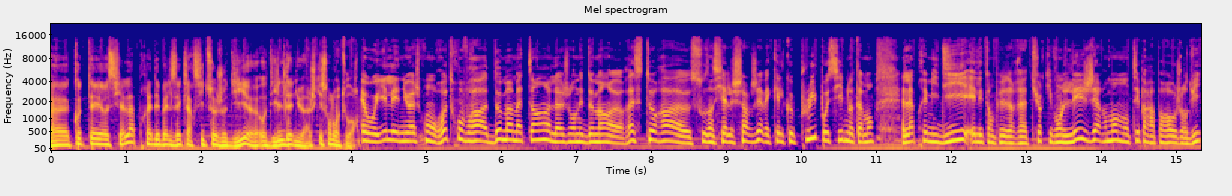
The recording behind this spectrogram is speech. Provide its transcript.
Euh, côté euh, ciel, après des belles éclaircies de ce jeudi, euh, Odile, des nuages qui sont de retour. Et oui, les nuages qu'on retrouvera demain matin. La journée de demain euh, restera sous un ciel chargé avec quelques pluies possibles, notamment l'après-midi et les températures qui vont légèrement monter par rapport à aujourd'hui.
